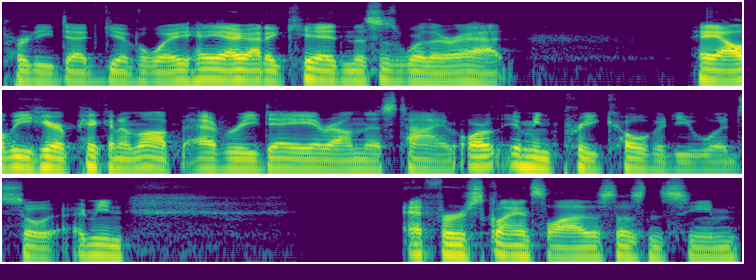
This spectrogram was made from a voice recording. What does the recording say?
pretty dead giveaway. Hey, I got a kid and this is where they're at. Hey, I'll be here picking them up every day around this time. Or, I mean, pre COVID, you would. So, I mean, at first glance, a lot of this doesn't seem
